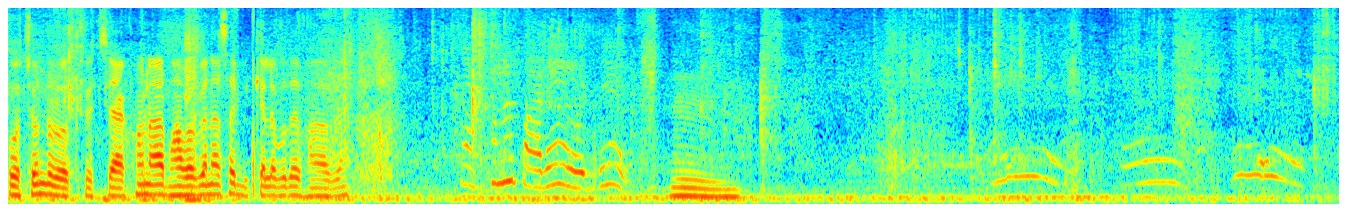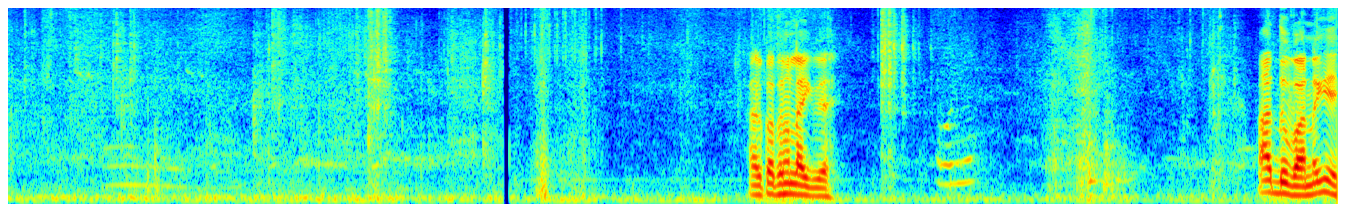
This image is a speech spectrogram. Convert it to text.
প্রচণ্ড রোদ করছে এখন আর ভাবাবে না স্যার? বিকেলে বোধহয় ভাবাবে হুম। আর কতক্ষণ লাগবে? আর দুবার নাকি?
